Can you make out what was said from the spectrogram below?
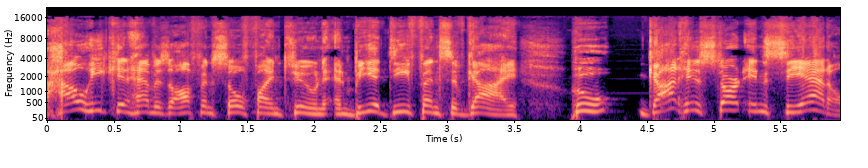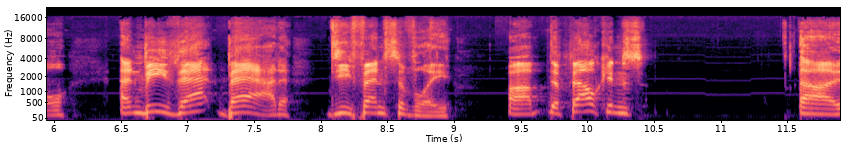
how he can have his offense so fine tuned and be a defensive guy who got his start in Seattle and be that bad defensively. Uh, the Falcons. Uh,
